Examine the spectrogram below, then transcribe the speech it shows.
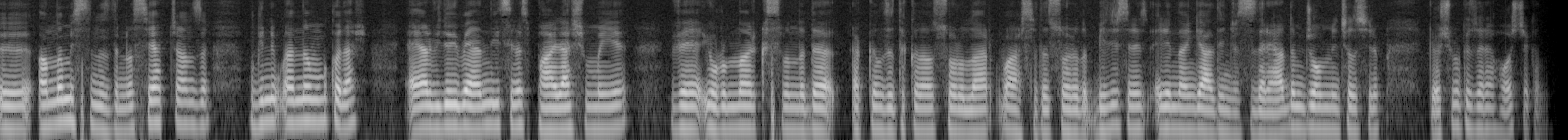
e, anlamışsınızdır nasıl yapacağınızı. Bugünlük benden bu kadar. Eğer videoyu beğendiyseniz paylaşmayı ve yorumlar kısmında da aklınıza takılan sorular varsa da sorabilirsiniz. Elimden geldiğince sizlere yardımcı olmaya çalışırım. Görüşmek üzere. Hoşçakalın.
